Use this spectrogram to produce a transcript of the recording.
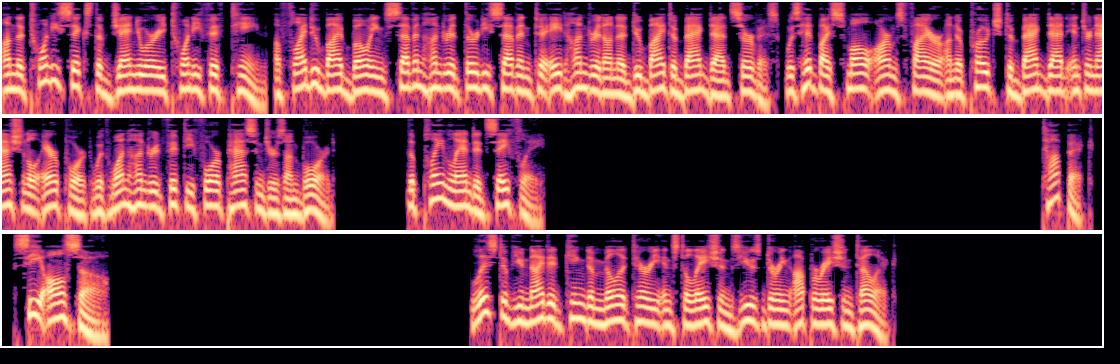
On 26 January 2015, a flydubai Boeing 737-800 on a Dubai to Baghdad service, was hit by small arms fire on approach to Baghdad International Airport with 154 passengers on board. The plane landed safely. See also List of United Kingdom military installations used during Operation Telic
